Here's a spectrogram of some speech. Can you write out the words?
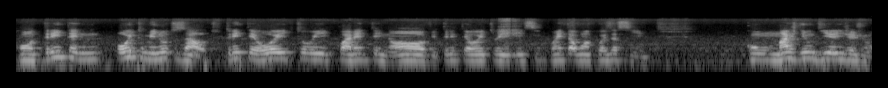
com 38 minutos alto, 38 e 49, 38 e 50, alguma coisa assim, com mais de um dia em jejum,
